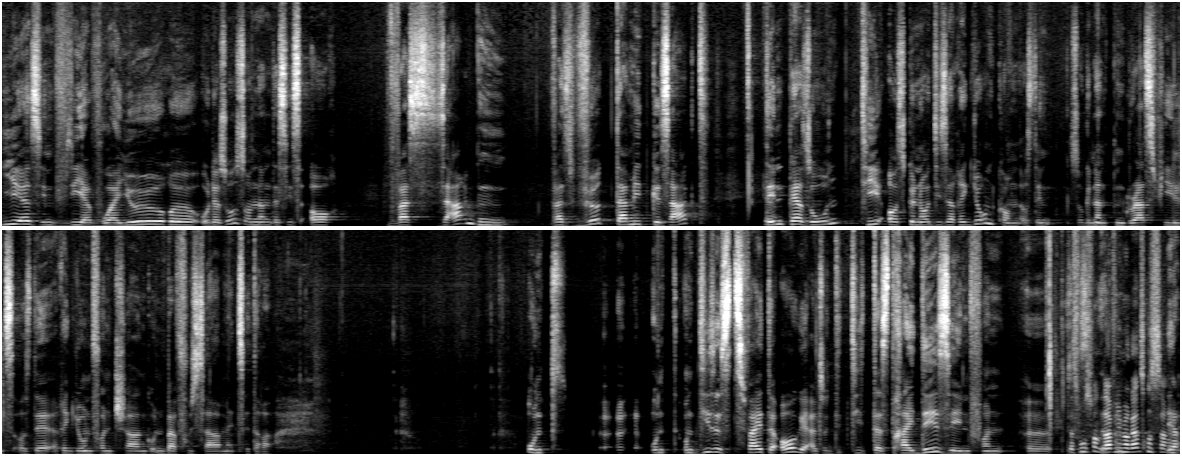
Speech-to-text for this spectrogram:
wir, sind wir Voyeure oder so, sondern das ist auch, was sagen, was wird damit gesagt ja. den Personen, die aus genau dieser Region kommen, aus den sogenannten Grassfields, aus der Region von Chang und Bafoussam etc. Und und, und dieses zweite Auge, also die, das 3D-Sehen von. Äh, das muss man, darf ich mal ganz kurz sagen, ja.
